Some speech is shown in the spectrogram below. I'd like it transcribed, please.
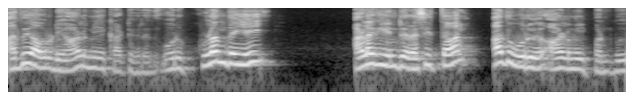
அது அவருடைய ஆளுமையை காட்டுகிறது. ஒரு குழந்தையை அழகு என்று ரசித்தால் அது ஒரு ஆளுமை பண்பு.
